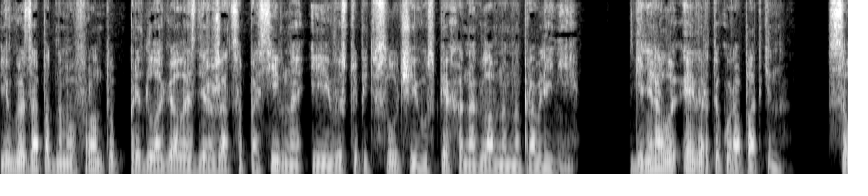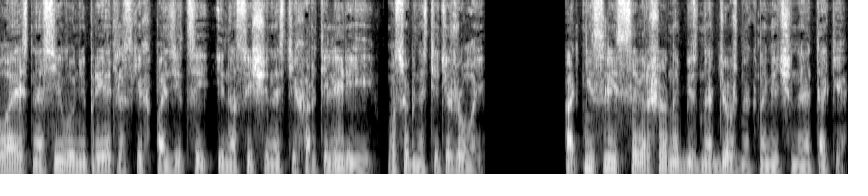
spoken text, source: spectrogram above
Юго-западному фронту предлагалось держаться пассивно и выступить в случае успеха на главном направлении. Генералы Эверт и Куропаткин, ссылаясь на силу неприятельских позиций и насыщенность их артиллерии, в особенности тяжелой, отнеслись совершенно безнадежно к намеченной атаке.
